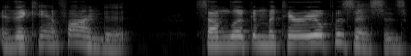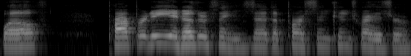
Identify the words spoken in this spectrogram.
and they can't find it. Some look in material possessions, wealth, property, and other things that a person can treasure.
